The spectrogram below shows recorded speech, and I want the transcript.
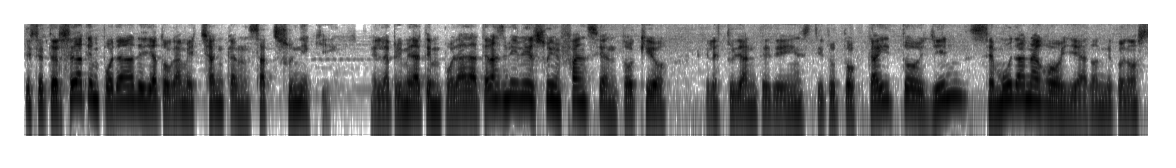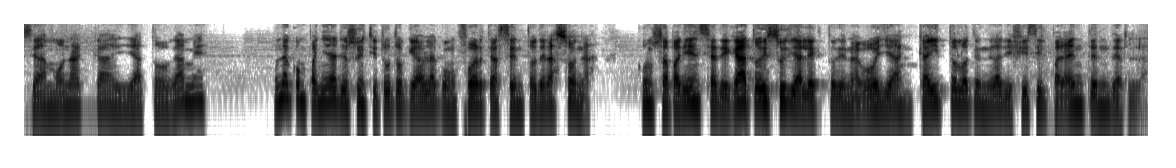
Dice tercera temporada de Yatogame-chan Kansatsu Niki. En la primera temporada, tras vivir su infancia en Tokio, el estudiante de instituto Kaito Jin se muda a Nagoya, donde conoce a Monaka Yatogame, una compañera de su instituto que habla con fuerte acento de la zona. Con su apariencia de gato y su dialecto de Nagoya, Kaito lo tendrá difícil para entenderla.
